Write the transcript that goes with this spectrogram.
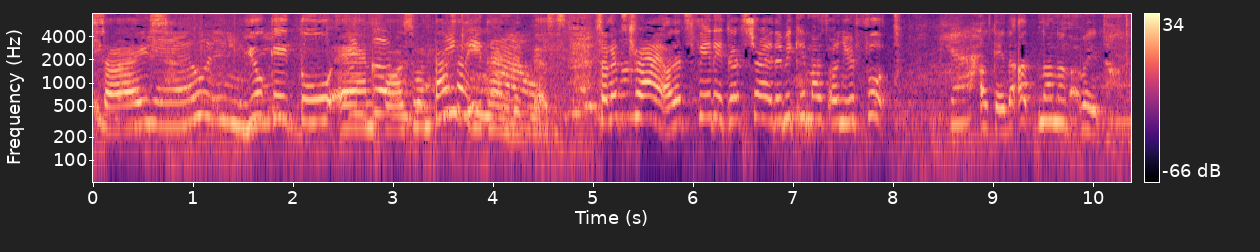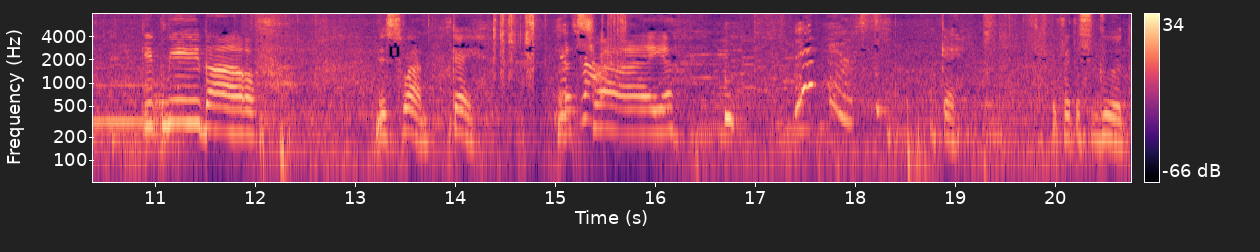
size Yeah, and UK2 and cost Mickey 1,800 Mouse. pesos. So let's try. Oh, let's fit it. Let's try the Mickey Mouse on your foot. Yeah. Okay, the, uh, no, no, no, wait. Give me the, this one. Okay. Let's try. Yes. Okay. If it is good.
